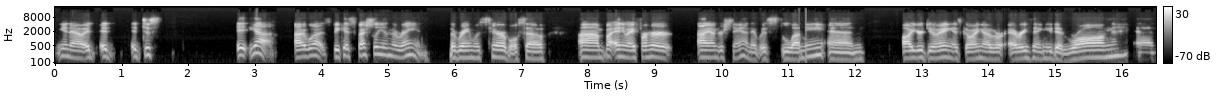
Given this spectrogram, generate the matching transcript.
you know, it it it just it yeah, I was because especially in the rain. The rain was terrible. So um but anyway, for her I understand it was lonely and all you're doing is going over everything you did wrong and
